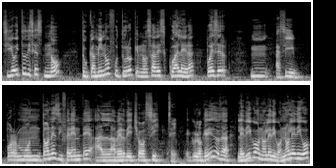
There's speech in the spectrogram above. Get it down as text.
Si hoy tú dices no, tu camino futuro que no sabes cuál era, puede ser mm, así por montones diferente al haber dicho sí. Sí. Lo que dices, o sea, le digo o no le digo, no le digo,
